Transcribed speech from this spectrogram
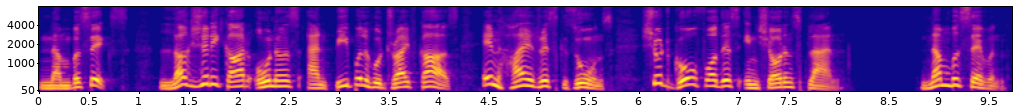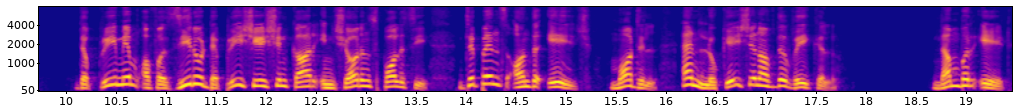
Number 6. Luxury car owners and people who drive cars in high risk zones should go for this insurance plan. Number 7. The premium of a zero depreciation car insurance policy depends on the age, model, and location of the vehicle. Number 8.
